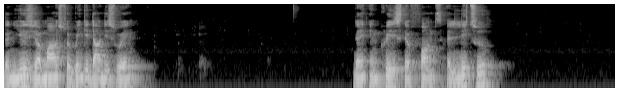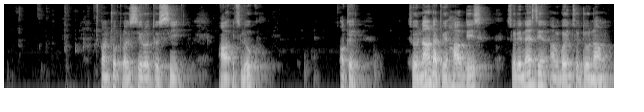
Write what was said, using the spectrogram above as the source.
Then use your mouse to bring it down this way. Then increase the font a little. Ctrl plus 0 to see how it look. Okay so now that we have this so the next thing I'm going to do now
